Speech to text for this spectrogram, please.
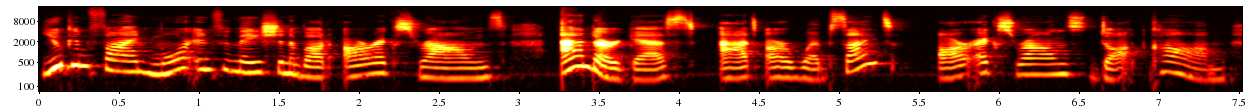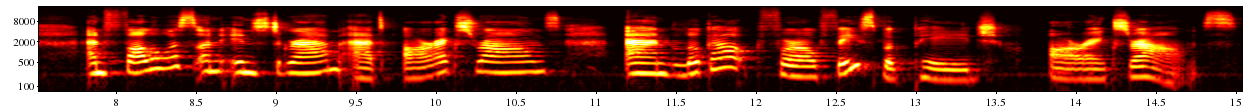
You can find more information about RX Rounds and our guests at our website, rxrounds.com, and follow us on Instagram at rxrounds and look out for our Facebook page, RX Rounds.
